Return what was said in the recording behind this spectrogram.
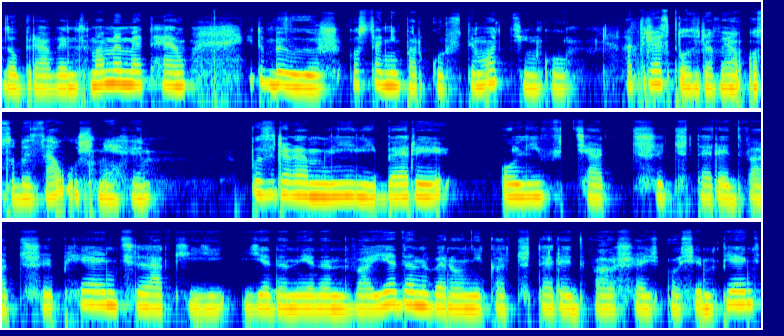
Dobra, więc mamy metę i to był już ostatni parkour w tym odcinku. A teraz pozdrawiam osoby za uśmiechy. Pozdrawiam Lili Berry, Oliwcia 34235, Laki 1121, Weronika 42685,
